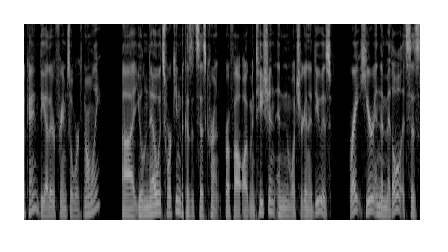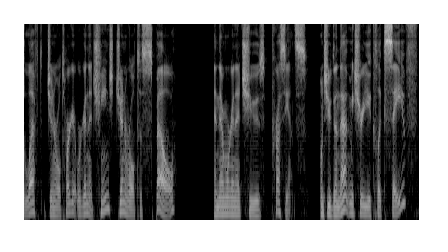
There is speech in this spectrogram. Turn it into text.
Okay, the other frames will work normally. Uh, you'll know it's working because it says current profile augmentation. And what you're going to do is right here in the middle, it says left general target. We're going to change general to spell, and then we're going to choose prescience. Once you've done that, make sure you click save.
